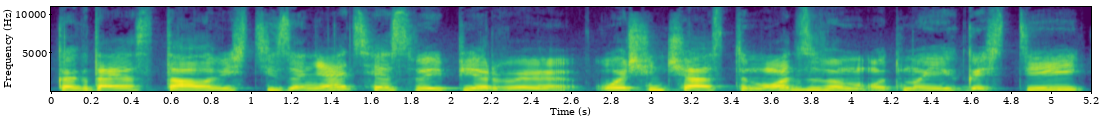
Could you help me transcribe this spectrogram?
когда я стала вести занятия свои первые, очень частым отзывом от моих гостей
